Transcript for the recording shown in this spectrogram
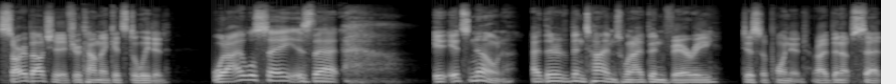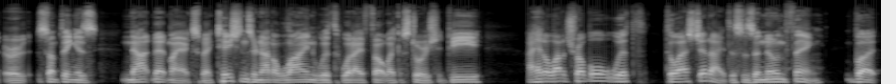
sorry about you if your comment gets deleted. What I will say is that it, it's known. I, there have been times when I've been very disappointed or I've been upset or something has not met my expectations or not aligned with what I felt like a story should be. I had a lot of trouble with The Last Jedi. This is a known thing. But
